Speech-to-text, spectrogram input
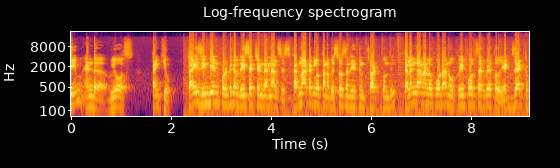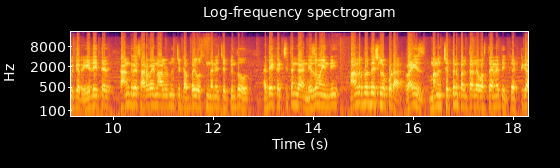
team and viewers thank you Rise Indian political research and analysis కర్ణాటకలో తన విశ్వసనీయతను చాటుకుంది. తెలంగాణలో కూడా నువ్వు ప్రీపోల్ సర్వేతో ఎగ్జాక్ట్ ఫిగర్ ఏదైతే కాంగ్రెస్ అరవై నాలుగు నుంచి డెబ్బై వస్తుందని చెప్పిందో అదే ఖచ్చితంగా నిజమైంది. ఆంధ్రప్రదేశ్లో కూడా రైజ్ మనం చెప్పిన ఫలితాలే వస్తాయనేది గట్టిగా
